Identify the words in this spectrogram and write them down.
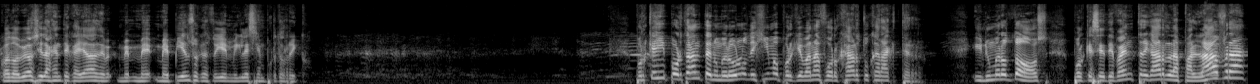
Cuando, veo así la gente callada, me, pienso que estoy en mi iglesia en Puerto Rico. ¿Por qué es importante? Número uno dijimos porque van a forjar tu carácter. Y número dos, porque se te va a entregar la palabra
